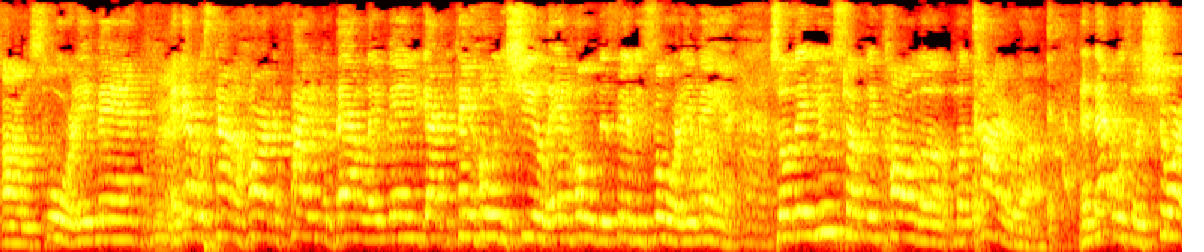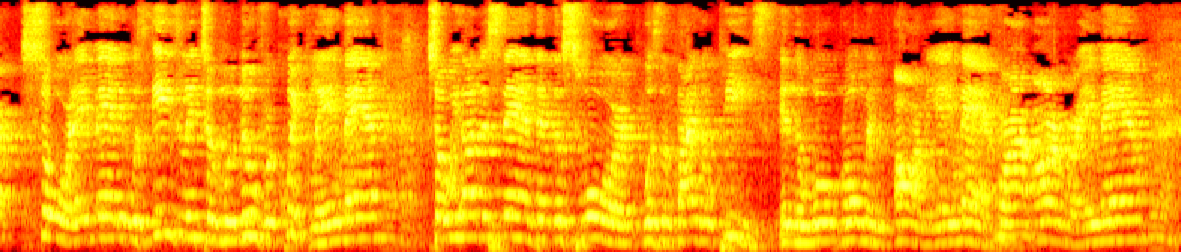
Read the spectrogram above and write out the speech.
um, sword, amen. And that was kind of hard to fight in the battle, amen. You got you can't hold your shield and hold this heavy sword, amen. So they used something called a matira, and that was a short sword, amen. It was easily to maneuver quickly, amen. So we understand that the sword was a vital piece in the Roman army, amen, for our armor, amen.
